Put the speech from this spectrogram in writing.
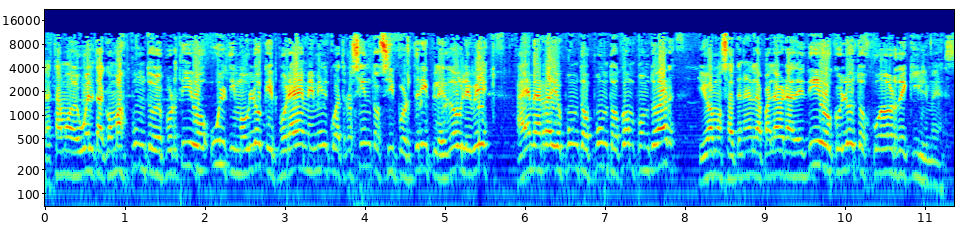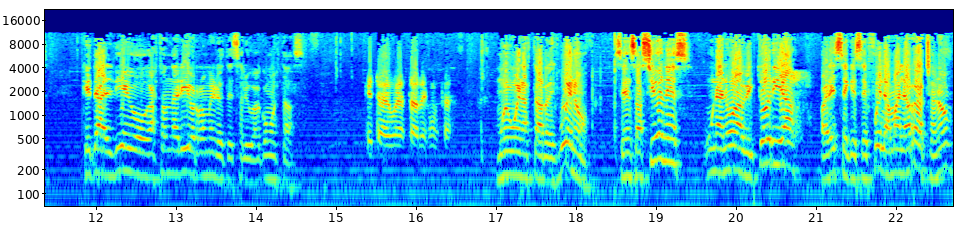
Ya estamos de vuelta con más Punto Deportivo, último bloque por AM 1400 y por www.amradio.com.ar y vamos a tener la palabra de Diego Coloto, jugador de Quilmes. ¿Qué tal, Diego? Gastón Darío Romero te saluda, ¿cómo estás? ¿Qué tal? Buenas tardes, ¿cómo estás? Muy buenas tardes. Bueno, sensaciones, una nueva victoria, parece que se fue la mala racha, ¿no?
